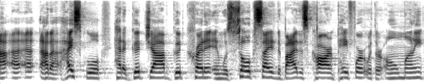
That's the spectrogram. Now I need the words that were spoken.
out of high school, had a good job, good credit, and was so excited to buy this car and pay for it with her own money,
